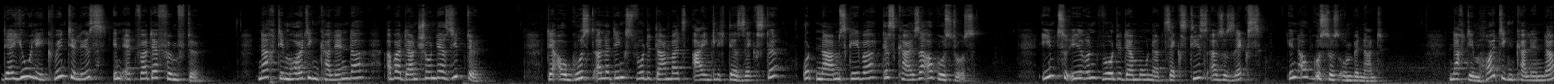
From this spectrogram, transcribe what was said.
Der Juli Quintilis in etwa der fünfte. Nach dem heutigen Kalender aber dann schon der siebte. Der August allerdings wurde damals eigentlich der sechste und Namensgeber des Kaiser Augustus. Ihm zu Ehren wurde der Monat Sextis, also sechs, in Augustus umbenannt. Nach dem heutigen Kalender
